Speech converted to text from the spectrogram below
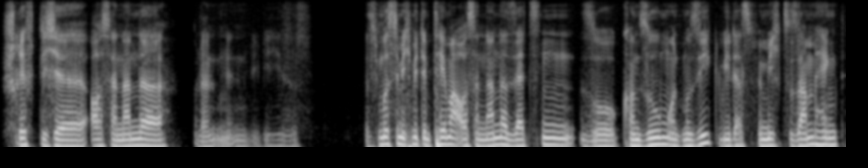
schriftliche Auseinander, oder wie, wie hieß es? Also ich musste mich mit dem Thema auseinandersetzen, so Konsum und Musik, wie das für mich zusammenhängt.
